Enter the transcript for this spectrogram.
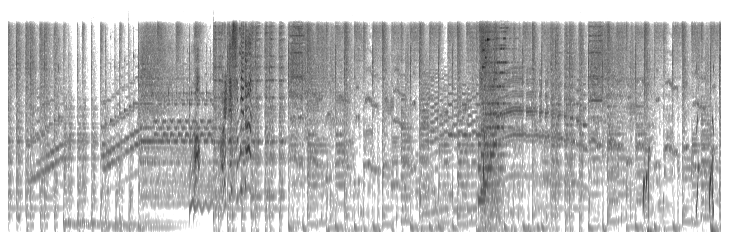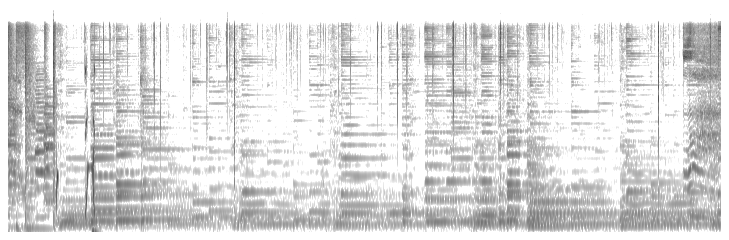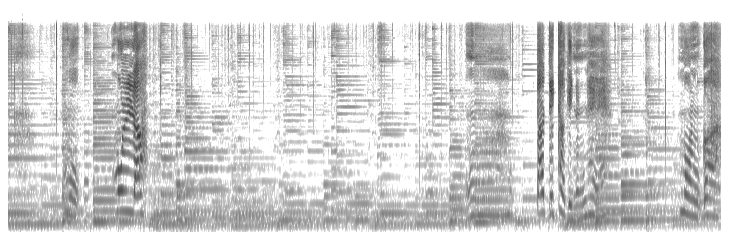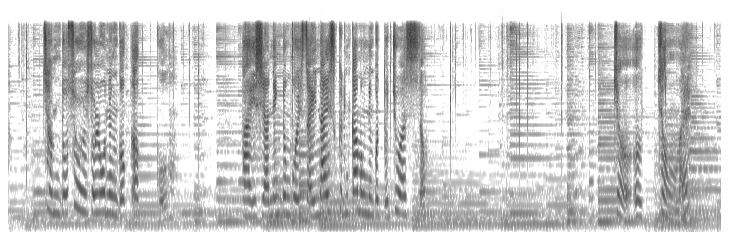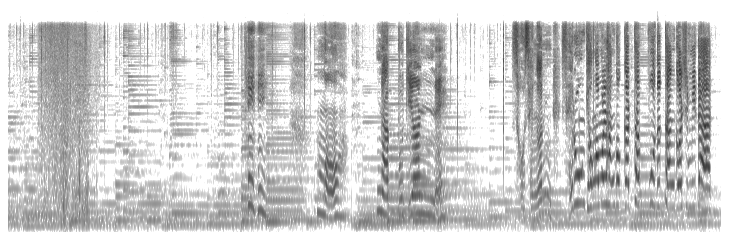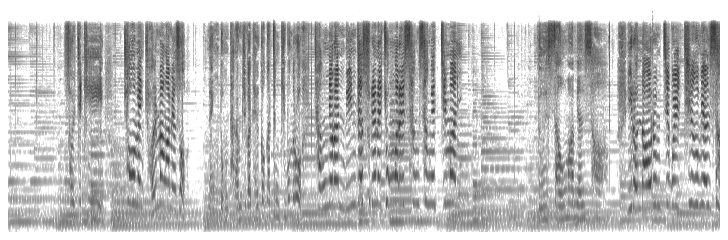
따뜻하기는 해. 뭔가 잠도 솔솔 오는 것 같고 아이시아 냉동고에 쌓인 아이스크림 까먹는 것도 좋았어 소생은 새로운 경험을 한 것 같아 뿌듯한 것입니다. 솔직히 처음엔 절망하면서 냉동 다람쥐가 될 것 같은 기분으로 장렬한 닌자 수련의 종말을 상상했지만 눈싸움하면서 이런 얼음집을 지으면서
